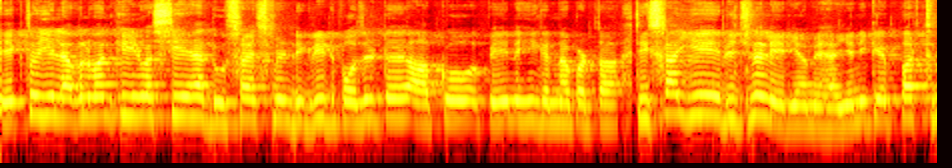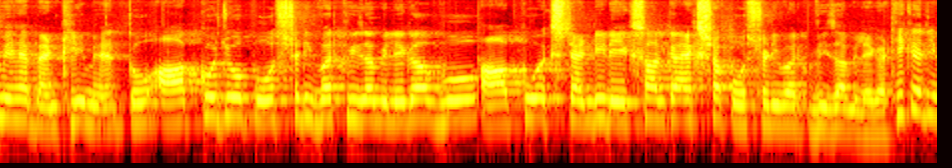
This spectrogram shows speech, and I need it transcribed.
एक तो ये लेवल वन की यूनिवर्सिटी है, दूसरा इसमें डिग्री डिपॉजिट आपको पे नहीं करना पड़ता। तीसरा ये रीजनल एरिया में है, यानी कि पर्थ में है बेंटली में। तो आपको जो पोस्ट स्टडी वर्क वीज़ा मिलेगा, वो आपको एक्सटेंडेड एक साल का extra post study work visa मिलेगा, ठीक है जी?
